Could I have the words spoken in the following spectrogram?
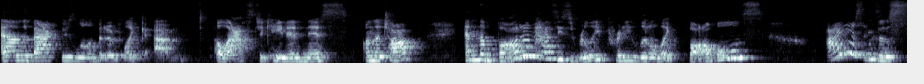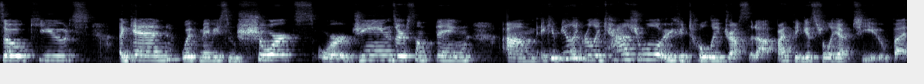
And on the back there's a little bit of like um, elasticatedness on the top. And the bottom has these really pretty little like baubles I just think this is so cute. Again, with maybe some shorts or jeans or something. Um, it could be like really casual or you could totally dress it up. I think it's really up to you, but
